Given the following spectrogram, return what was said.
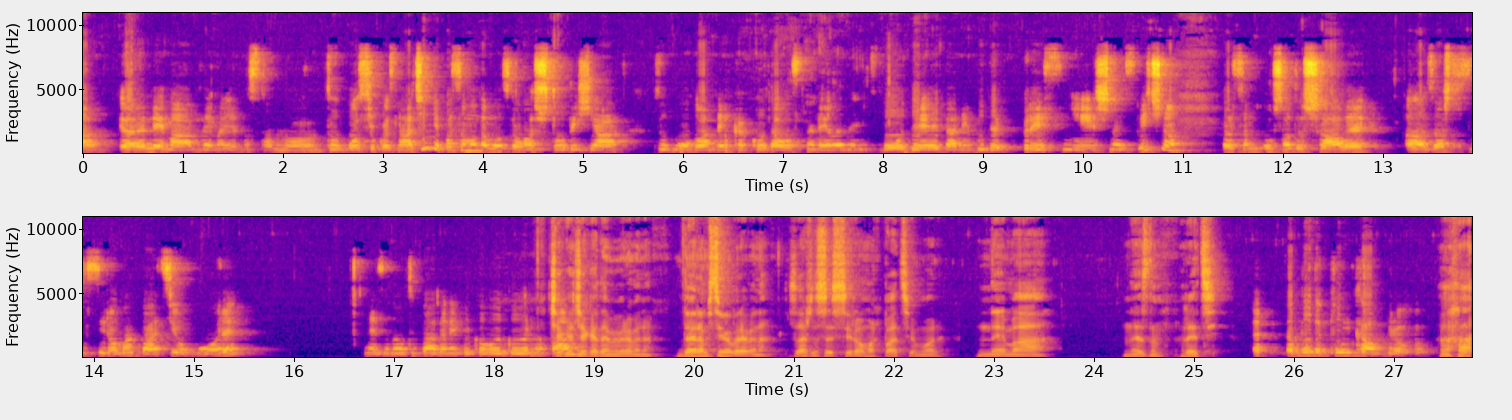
da, e, nema, nema jednostavno to dvostruko značenje, pa sam onda mozgala što bih ja tu mogla nekako da ostane element vode, da ne bude presmiješna i slično. Pa sam došla do šale a, zašto se siromak bacio u more. Ne znam da li ti pada nekako odgovor na pamet. Čekaj, čekaj, daj mi vremena. Daj nam svima vremena. Zašto se siromak bacio u more? Nema, ne znam, reci. E, da bude pun kao brod. Aha.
